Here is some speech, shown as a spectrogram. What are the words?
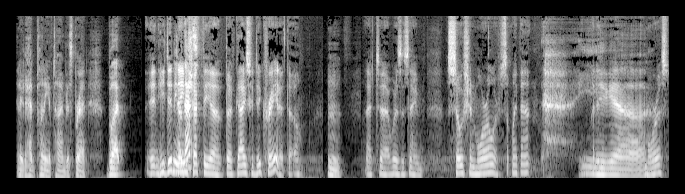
and it had plenty of time to spread. But And he did You know, name check the uh, the guys who did create it, though. Hmm. That uh, what is his name? Social Moral or something like that. yeah, Morris.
